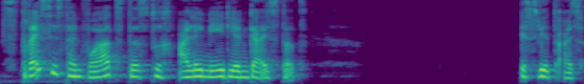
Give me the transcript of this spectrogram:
Stress ist ein Wort, das durch alle Medien geistert. Es wird als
